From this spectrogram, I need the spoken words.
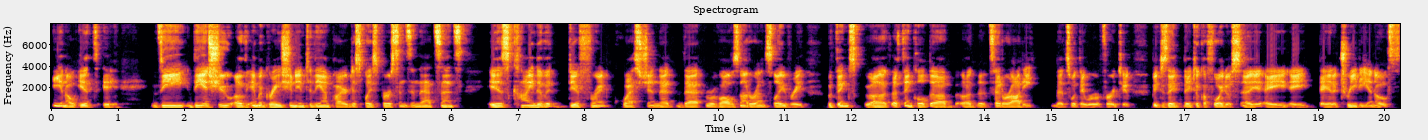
you know it's it, the the issue of immigration into the empire, displaced persons in that sense, is kind of a different question that that revolves not around slavery, but things uh, a thing called uh, uh, foederati. That's what they were referred to because they they took a foedus, a, a, a they had a treaty, an oath,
